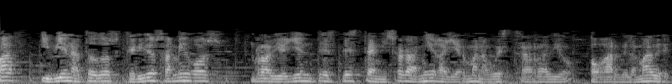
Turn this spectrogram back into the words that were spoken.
Paz y bien a todos, queridos amigos radioyentes de esta emisora amiga y hermana vuestra Radio Hogar de la Madre.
